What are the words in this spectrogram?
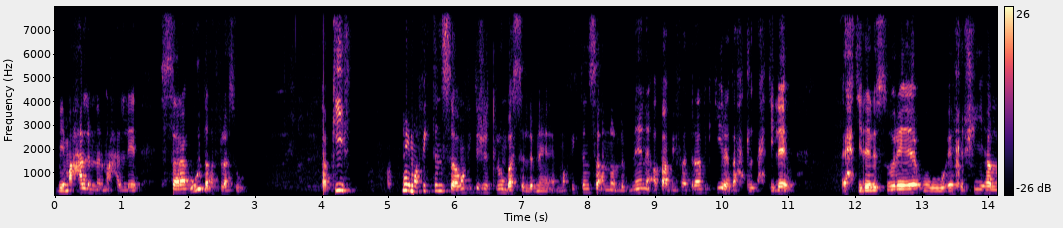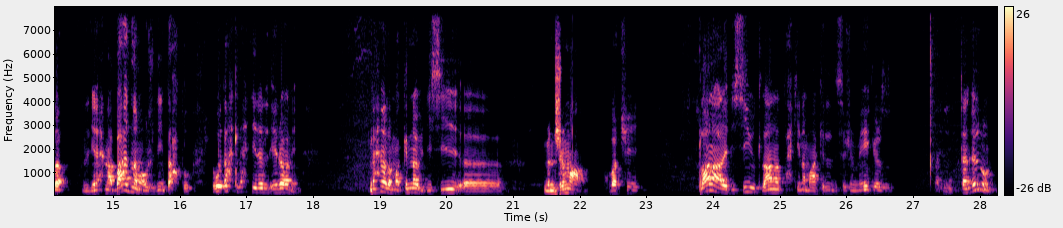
بمحل من المحلات سرقوه تأفلسوه. طب كيف؟ ما فيك تنسى وما فيك تجي تلوم بس اللبناني. ما فيك تنسى إنه اللبناني قطع بفترات كثيره تحت الاحتلال. الاحتلال السوري وآخر شيء هلأ اللي نحن بعدنا موجودين تحته هو تحت الاحتلال الإيراني. نحن لما كنا ب DC آه، من جمعة باتشي طلعنا على DC وطلعنا تحكينا مع كل ال decision makers تنقل لهم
